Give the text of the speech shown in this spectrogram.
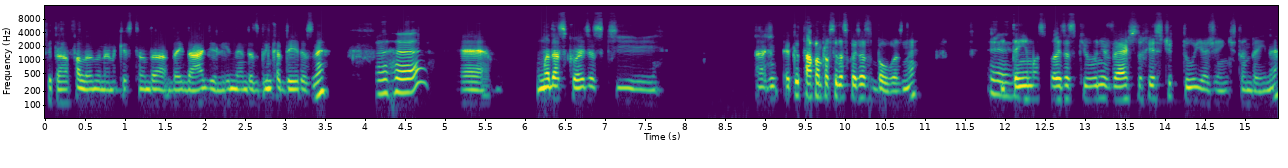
você estava falando né, na questão da, da idade ali, né, das brincadeiras, né? Uhum. É, uma das coisas que a gente, é que eu estava falando para você das coisas boas, né? E é. tem umas coisas que o universo restitui a gente também, né?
